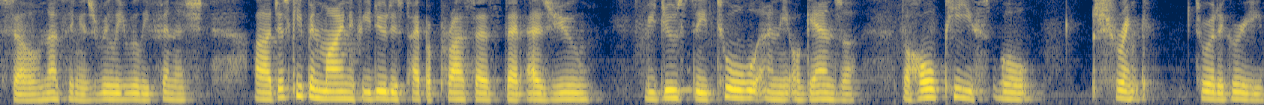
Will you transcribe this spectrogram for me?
So nothing is really, really finished. Uh, just keep in mind if you do this type of process that as you reduce the tulle and the organza, the whole piece will shrink to a degree.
